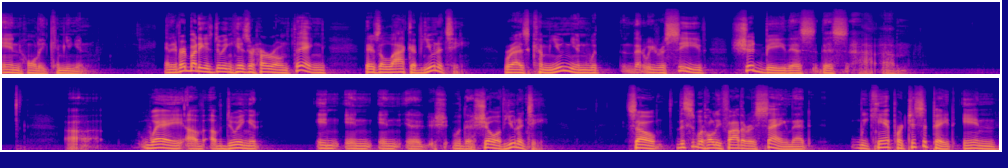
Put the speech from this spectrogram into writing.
in Holy Communion. And if everybody is doing his or her own thing, there's a lack of unity. Whereas communion with that we receive should be this this uh, um, uh, way of, of doing it in in in, in a, with a show of unity. So this is what Holy Father is saying that we can't participate in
